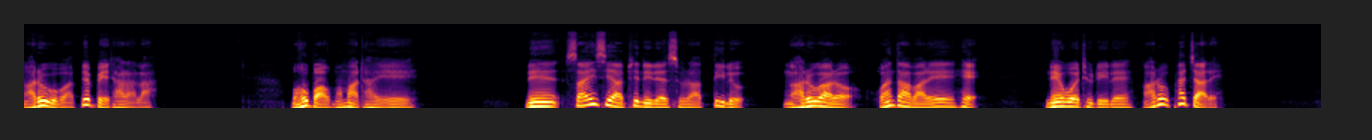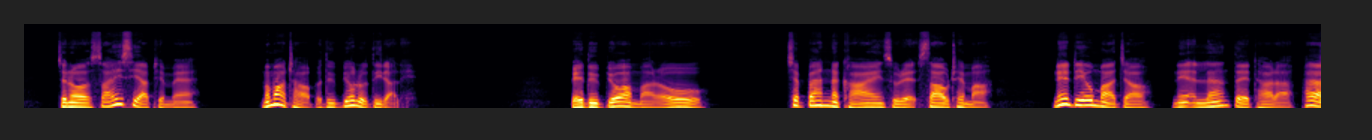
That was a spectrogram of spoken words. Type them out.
ငါတို့ကပါပြက်ပယ်ထားတာလား မဟုတ်ပါဘူးမမထားရဲ့နင်းစိုင်းဆရာဖြစ်နေတယ်ဆိုတာသိလို့ငါတို့ကတော့ဝမ်းသာပါတယ်ဟဲ့နေဝတ္ထုတွေလည်းငါတို့ဖတ်ကြတယ်ကျွန်တော်စိုင်းဆရာဖြစ်မှန်းမမထားဘယ်သူပြောလို့သိတာလဲဘယ်သူပြောရမှာတော့ချက်ပန်းနှခိုင်းဆိုတဲ့စာအုပ်ထဲမှာနင့်တရုတ်မှအကြောင်းနင်အလန်းတယ်ထားတာဖတ်ရ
